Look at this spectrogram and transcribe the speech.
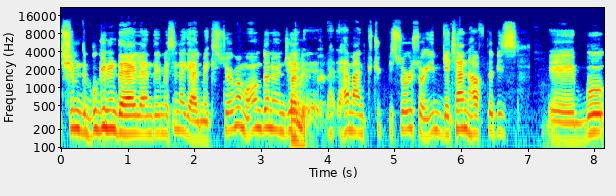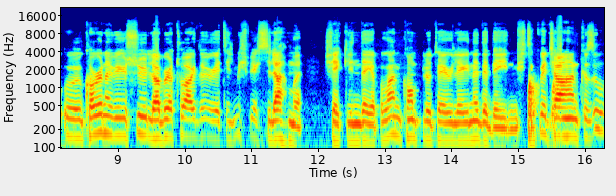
şimdi bugünün değerlendirmesine gelmek istiyorum ama ondan önce e, hemen küçük bir soru sorayım. Geçen hafta biz e, bu e, koronavirüsü laboratuvarda üretilmiş bir silah mı şeklinde yapılan komplo teorilerine de değinmiştik ve Çağhan Kızıl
